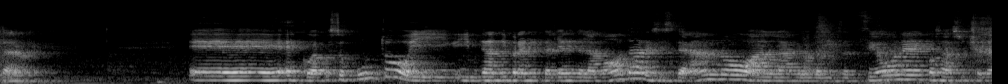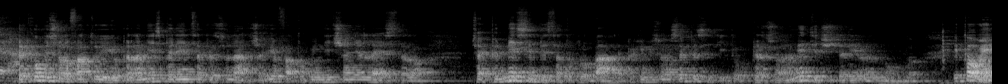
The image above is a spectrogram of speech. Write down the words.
certo. E ecco, a questo punto i, i, grandi brand italiani della moda resisteranno alla globalizzazione? Cosa succederà? Per come sono fatto io, per la mia esperienza personale, cioè io ho fatto 15 anni all'estero, cioè per me è sempre stato globale, perché mi sono sempre sentito personalmente cittadino del mondo. E poi,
